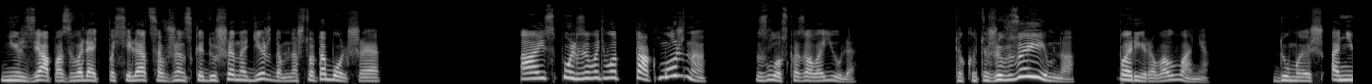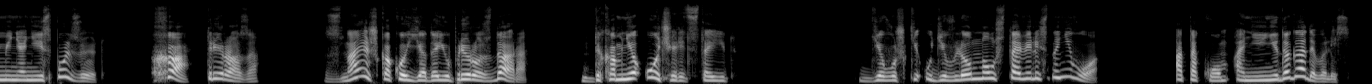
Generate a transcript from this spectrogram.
Нельзя позволять поселяться в женской душе надеждам на что-то большее». «А использовать вот так можно?» — зло сказала Юля. «Так это же взаимно!» — парировал Ваня. «Думаешь, они меня не используют? Ха! Три раза! Знаешь, какой я даю прирост дара? Да ко мне очередь стоит!» Девушки удивленно уставились на него. О таком они и не догадывались.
